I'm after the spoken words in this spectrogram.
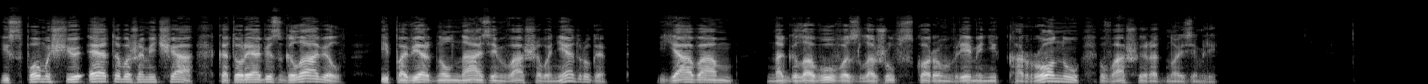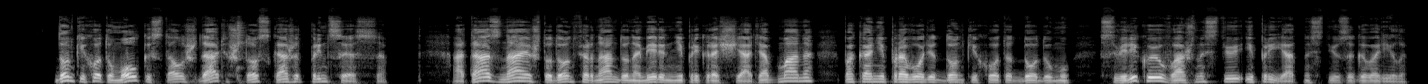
и с помощью этого же меча, который обезглавил и повергнул на земь вашего недруга, я вам на голову возложу в скором времени корону вашей родной земли. Дон Кихот умолк и стал ждать, что скажет принцесса. А та, зная, что Дон Фернандо намерен не прекращать обмана, пока не проводит Дон Кихота до дому, с великою важностью и приятностью заговорила.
